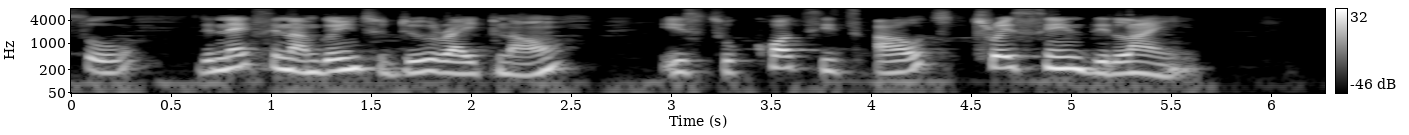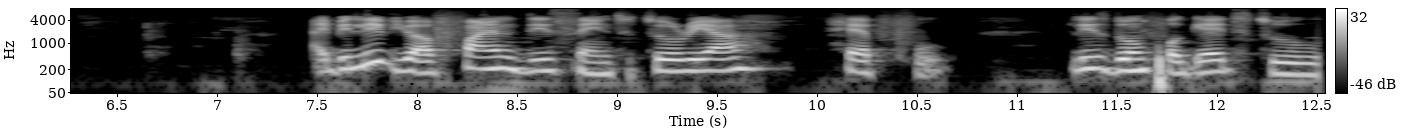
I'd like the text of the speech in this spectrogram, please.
So the next thing I'm going to do right now is to cut it out, tracing the line. I believe you have found this uh, tutorial helpful. Please don't forget to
